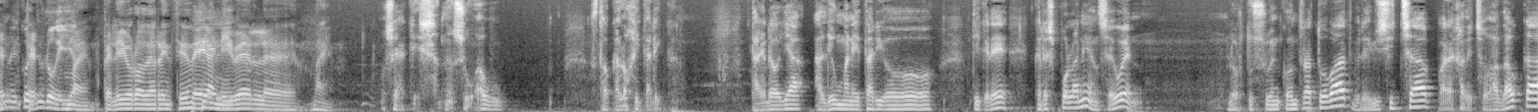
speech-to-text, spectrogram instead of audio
euneko Pe- pe- irurogeia bai, peligro de reincidencia, Peligro. nivel... Eh, bai. Osea, que esan duzu, hau, ez dauka logikarik. Eta gero ja, alde humanitario dik ere, Crespo lanean zegoen. Lortu zuen kontratu bat, bere bizitza, pareja betxo bat dauka.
